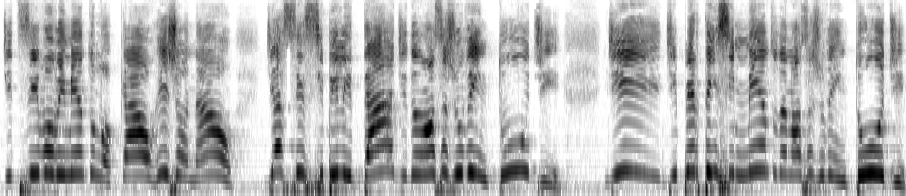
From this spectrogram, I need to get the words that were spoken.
de desenvolvimento local, regional, de acessibilidade da nossa juventude, de, de pertencimento da nossa juventude,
